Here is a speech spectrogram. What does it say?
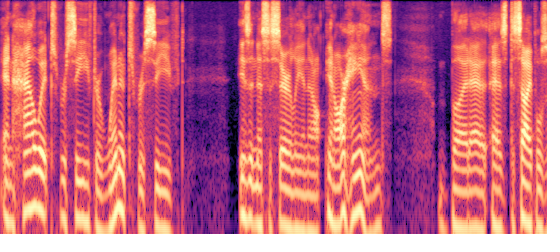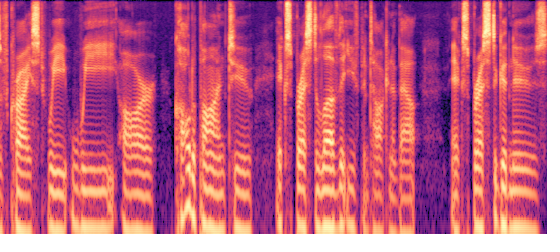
and how it's received or when it's received isn't necessarily in our, in our hands but as, as disciples of Christ we we are called upon to express the love that you've been talking about express the good news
